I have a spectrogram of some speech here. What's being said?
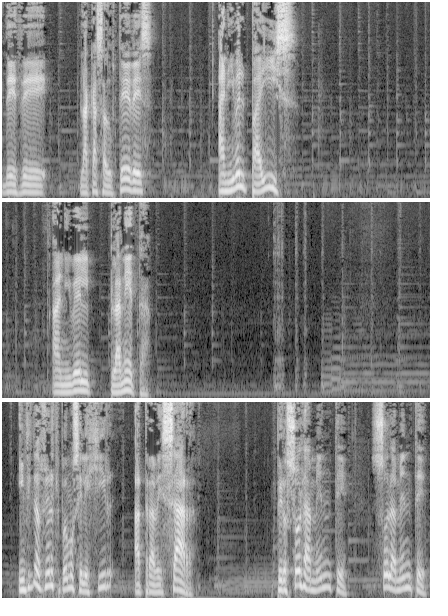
desde la casa de ustedes, a nivel país, a nivel planeta. Infinitas opciones que podemos elegir atravesar, pero solamente, solamente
